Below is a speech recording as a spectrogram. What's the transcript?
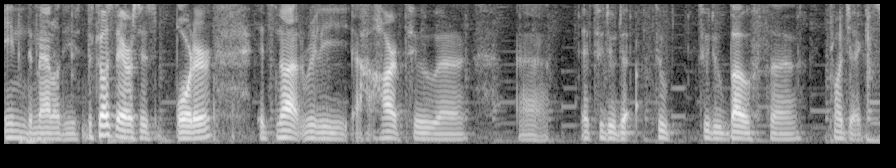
in the melodies. Because there's this border, it's not really hard to uh, uh, to do the, to to do both uh, projects.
